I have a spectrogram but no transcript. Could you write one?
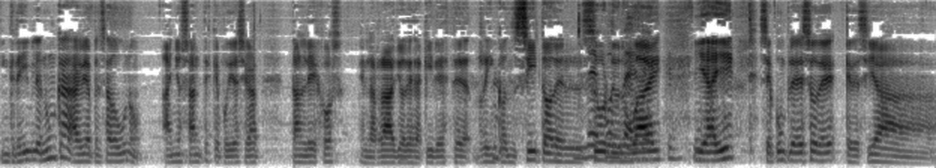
increíble, nunca había pensado uno años antes que podía llegar tan lejos en la radio desde aquí, de este rinconcito del De sur de Uruguay Este, sí. y ahí se cumple eso de que decía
